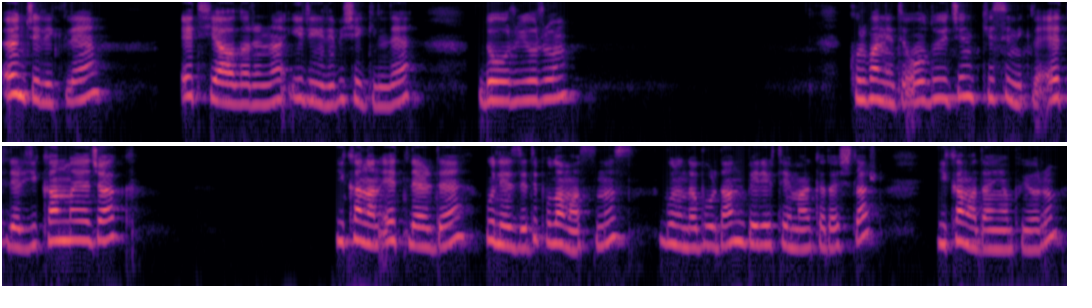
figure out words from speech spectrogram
Öncelikle et yağlarını iri iri bir şekilde doğruyorum. Kurban eti olduğu için kesinlikle etler yıkanmayacak. Yıkanan etlerde bu lezzeti bulamazsınız. Bunu da buradan belirteyim arkadaşlar. Yıkamadan yapıyorum.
